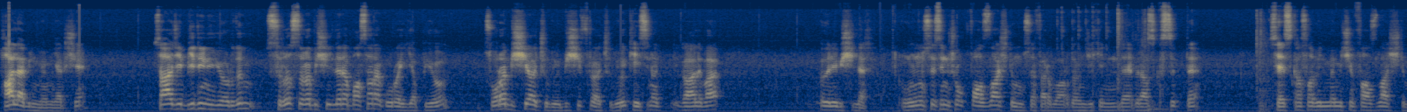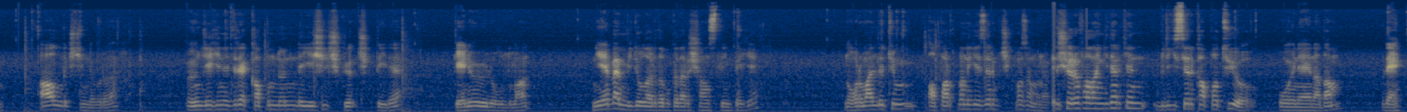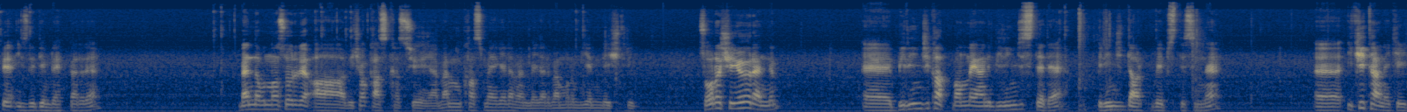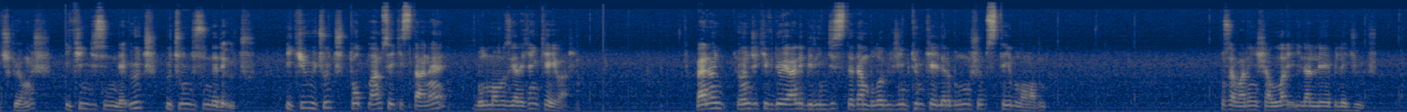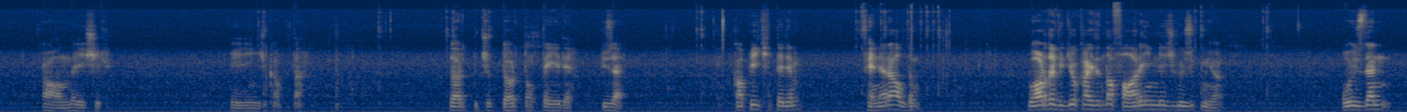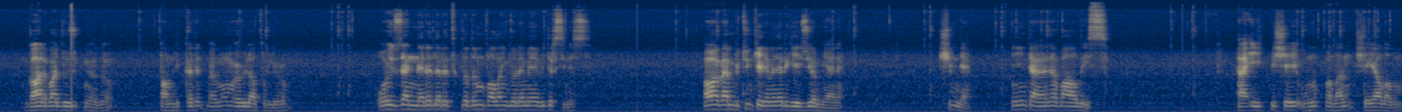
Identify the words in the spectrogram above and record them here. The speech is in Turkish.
Hala bilmiyorum gerçi. Sadece birini gördüm. Sıra sıra bir şeylere basarak orayı yapıyor. Sonra bir şey açılıyor. Bir şifre açılıyor. Kesin galiba öyle bir şeyler. Oyunun sesini çok fazla açtım bu sefer bu arada. Öncekinde biraz kısıktı. Ses kasabilmem için fazla açtım. Aldık şimdi buraya. Öncekinde direkt kapının önünde yeşil çıkıyor, çıktıydı. Gene öyle oldu lan. Niye ben videolarda bu kadar şanslıyım peki? Normalde tüm apartmanı gezerim çıkmaz amına. Dışarı falan giderken bilgisayarı kapatıyor oynayan adam. Rehber, izlediğim rehberde. Ben de bundan sonra da abi çok az kasıyor ya. Ben kasmaya gelemem beyler. Ben bunun yerini değiştireyim. Sonra şeyi öğrendim. Ee, birinci katmanda yani birinci sitede birinci dark web sitesinde e, iki tane key çıkıyormuş. İkincisinde 3, üçüncüsünde de 3. 2, 3, 3 toplam 8 tane bulmamız gereken key var. Ben ön- önceki video yani birinci siteden bulabileceğim tüm keyleri bulmuşum. Siteyi bulamadım. Bu sefer inşallah ilerleyebileceğiz. Anında yeşil. 7. katta. 4.5 4.7. Güzel. Kapıyı kilitledim. Feneri aldım. Bu arada video kaydında fare imleci gözükmüyor. O yüzden galiba gözükmüyordu. Tam dikkat etmedim ama öyle hatırlıyorum. O yüzden nerelere tıkladığımı falan göremeyebilirsiniz. Ama ben bütün kelimeleri geziyorum yani. Şimdi internete bağlıyız. Ha ilk bir şey unutmadan şeyi alalım.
